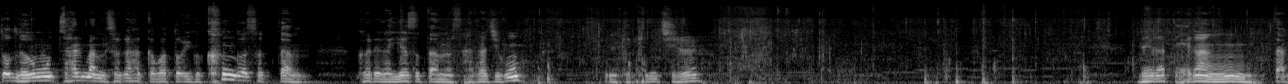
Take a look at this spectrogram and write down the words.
또 너무 잘만 저거 할까봐 또 이거 큰 거 석단 그래가 여섯 단을 사가지고 이렇게 김치를 내가 대강 딱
